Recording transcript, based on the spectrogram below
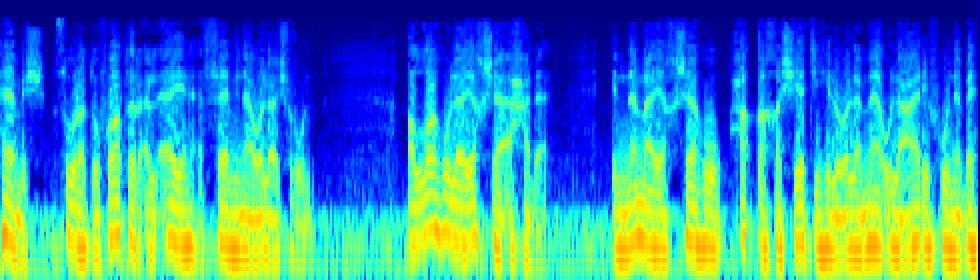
هامش سورة فاطر الآية الثامنة والعشرون. الله لا يخشى أحدا إنما يخشاه حق خشيته العلماء العارفون به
